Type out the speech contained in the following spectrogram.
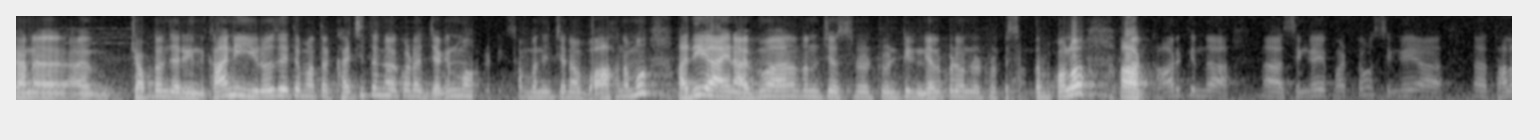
కన చెప్పడం జరిగింది. కానీ ఈ రోజైతే మాత్రం ఖచ్చితంగా కూడా జగన్మోహన్ రెడ్డికి సంబంధించిన వాహనము అది ఆయన అభివాదం చేస్తున్నటువంటి నిలబడి ఉన్నటువంటి సందర్భంలో ఆ కారు కింద సింగయ్య పట్టడం సింగయ్య తల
